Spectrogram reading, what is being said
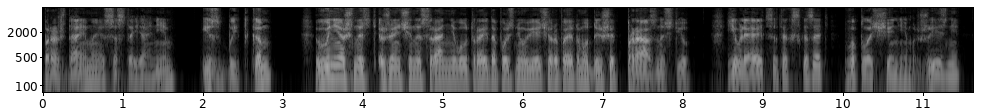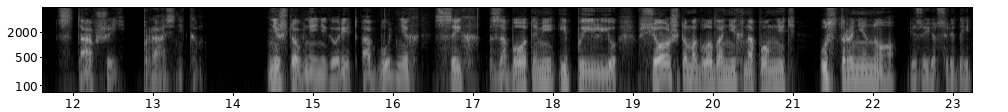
порождаемое состоянием, избытком. Внешность женщины с раннего утра и до позднего вечера поэтому дышит праздностью, является, так сказать, воплощением жизни, ставшей праздником. Ничто в ней не говорит о буднях с их заботами и пылью. Все, что могло бы о них напомнить, устранено из ее среды.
